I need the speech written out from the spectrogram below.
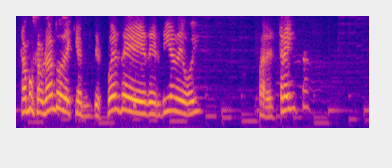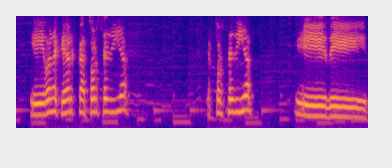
Estamos hablando de que después del día de hoy, para el 30, eh, van a quedar 14 días, 14 días eh, de,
